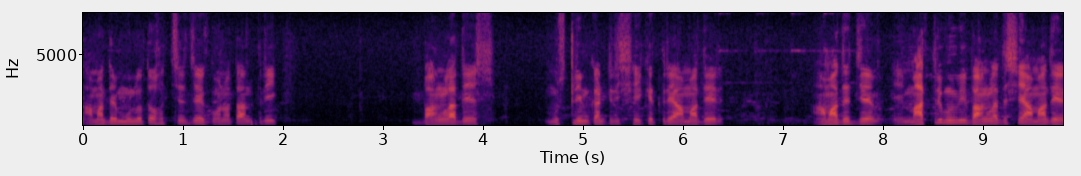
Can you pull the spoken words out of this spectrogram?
আমাদের মূলত হচ্ছে যে গণতান্ত্রিক বাংলাদেশ মুসলিম কান্ট্রি সেই ক্ষেত্রে আমাদের আমাদের যে মাতৃভূমি বাংলাদেশে আমাদের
